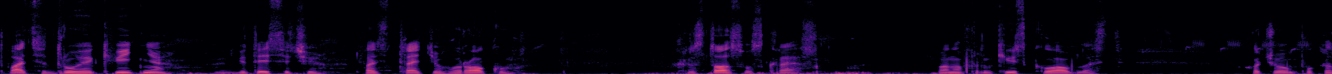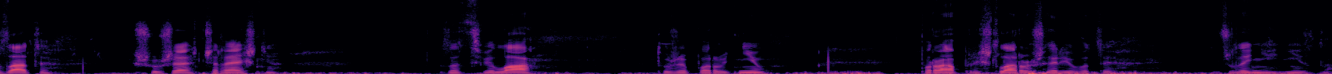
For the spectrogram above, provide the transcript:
22 квітня 2023 року. Христос Воскрес. Івано-Франківська область. Хочу вам показати, що вже черешня зацвіла. Дуже пару днів. Пора прийшла розширювати бджолині гнізда.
